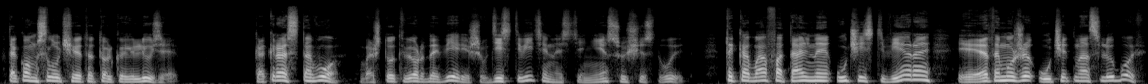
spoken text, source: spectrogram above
в таком случае это только иллюзия. Как раз того, во что твердо веришь, в действительности не существует. Такова фатальная участь веры, и этому же учит нас любовь.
